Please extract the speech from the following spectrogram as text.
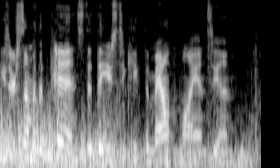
These are some of the pens that they used to keep the mountain lions in.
